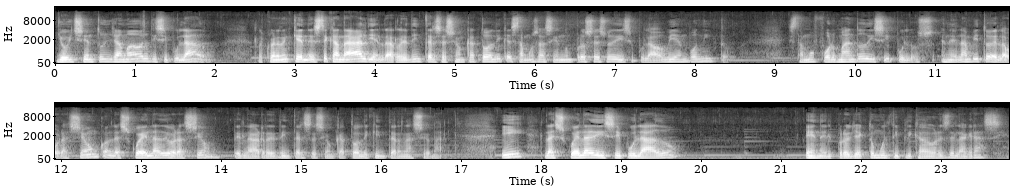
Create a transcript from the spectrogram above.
Yo hoy siento un llamado al discipulado. Recuerden que en este canal y en la red de intercesión católica estamos haciendo un proceso de discipulado bien bonito. Estamos formando discípulos en el ámbito de la oración con la escuela de oración de la red de intercesión católica internacional y la escuela de discipulado en el proyecto Multiplicadores de la Gracia.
